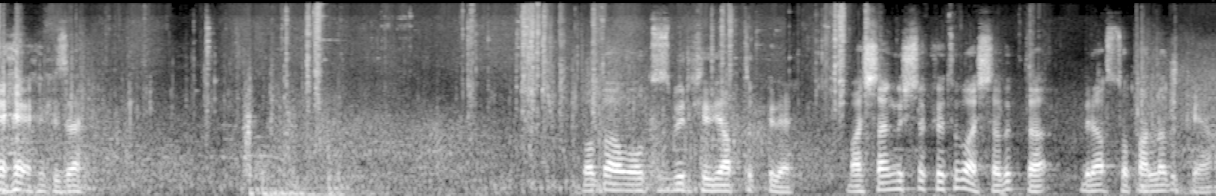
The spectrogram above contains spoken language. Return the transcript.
Güzel. Bakalım 31 kill yaptık bile. Başlangıçta kötü başladık da biraz toparladık ya.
